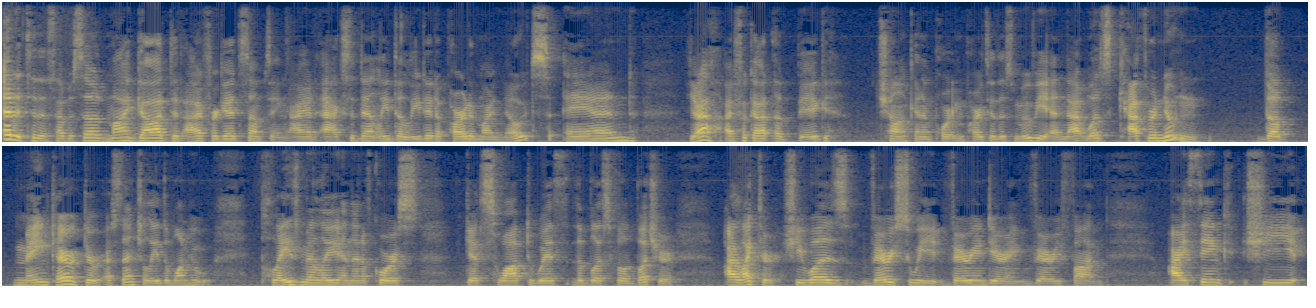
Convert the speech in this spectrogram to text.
Edit to this episode. My god, did I forget something? I had accidentally deleted a part of my notes, and yeah, I forgot a big chunk and important parts of this movie, and that was Kathryn Newton, the main character, essentially, the one who plays Millie, and then, of course, gets swapped with the Blissfield Butcher. I liked her. She was very sweet, very endearing, very fun. I think she,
